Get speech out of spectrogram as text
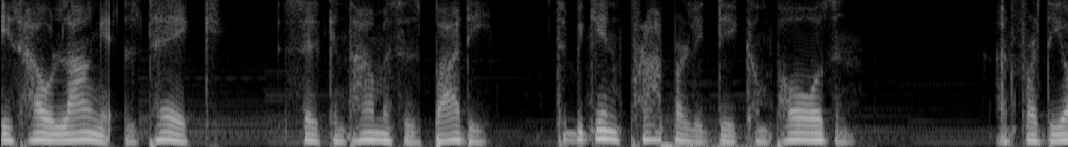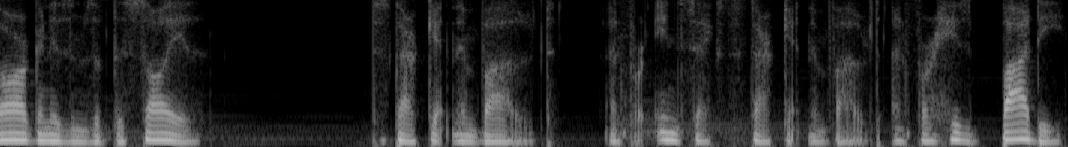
is how long it'll take Silken Thomas's body to begin properly decomposing and for the organisms of the soil to start getting involved and for insects to start getting involved and for his body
